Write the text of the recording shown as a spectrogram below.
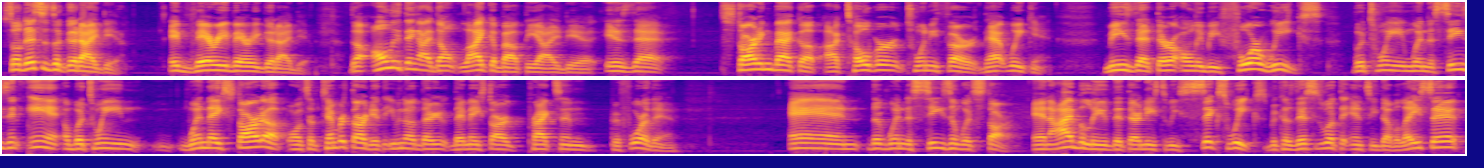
So, this is a good idea, a very, very good idea. The only thing I don't like about the idea is that starting back up October 23rd, that weekend, means that there will only be four weeks between when the season end, uh, between when they start up on September 30th, even though they they may start practicing before then, and the when the season would start. And I believe that there needs to be six weeks because this is what the NCAA said,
